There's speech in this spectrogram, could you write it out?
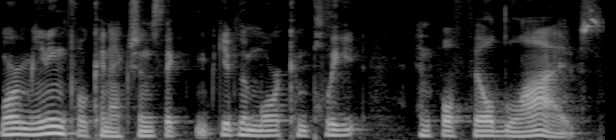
more meaningful connections that give them more complete and fulfilled lives.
